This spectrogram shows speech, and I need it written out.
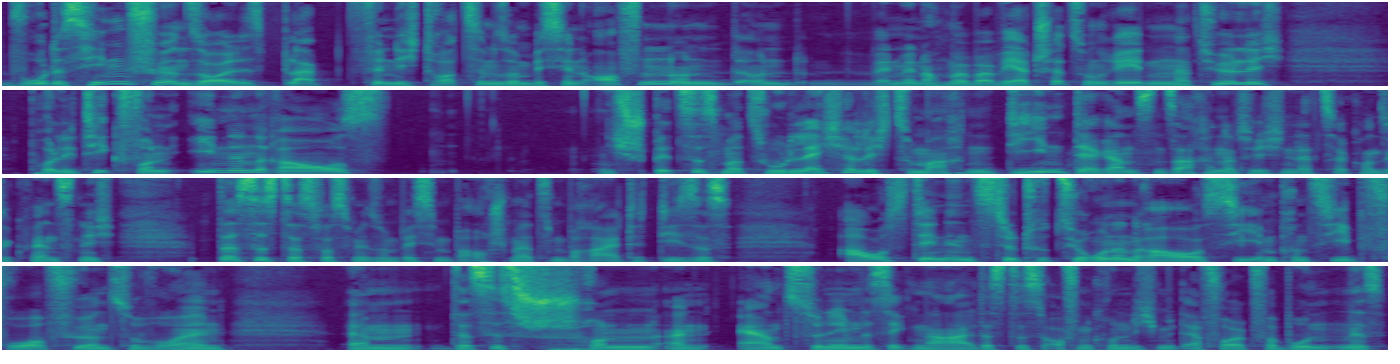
Wo das hinführen soll, es bleibt, finde ich, trotzdem so ein bisschen offen. Und, und wenn wir nochmal über Wertschätzung reden, natürlich Politik von innen raus, ich spitze es mal zu, lächerlich zu machen, dient der ganzen Sache natürlich in letzter Konsequenz nicht. Das ist das, was mir so ein bisschen Bauchschmerzen bereitet. Dieses, aus den Institutionen raus, sie im Prinzip vorführen zu wollen. Ähm, das ist schon ein ernstzunehmendes Signal, dass das offenkundig mit Erfolg verbunden ist,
